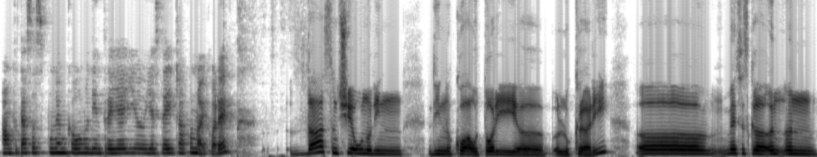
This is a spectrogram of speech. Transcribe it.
am putea să spunem că unul dintre ei este aici cu noi, corect? Da, sunt și eu unul din, din coautorii uh, lucrării. Uh, că în, în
